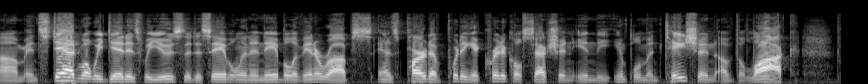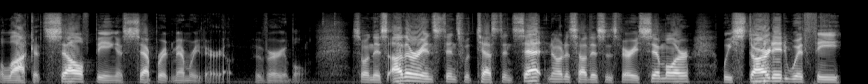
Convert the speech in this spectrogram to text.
Um, instead, what we did is we used the disable and enable of interrupts as part of putting a critical section in the implementation of the lock, the lock itself being a separate memory variable. So in this other instance with test and set, notice how this is very similar. We started with the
